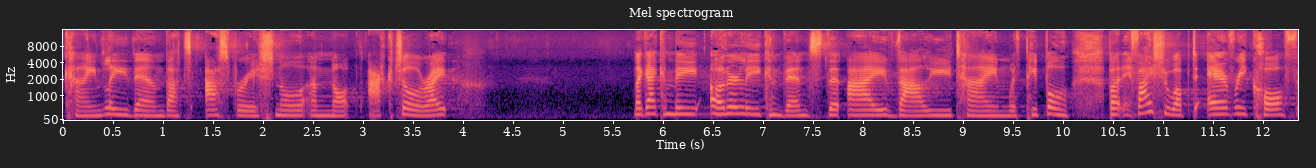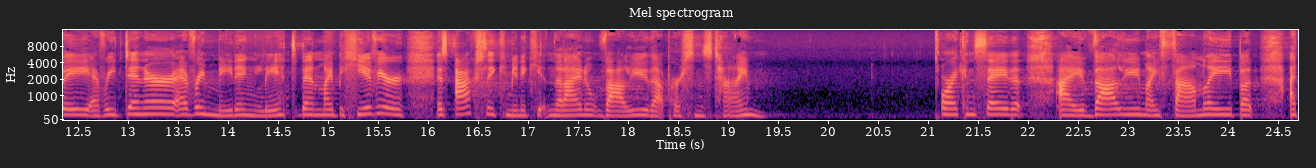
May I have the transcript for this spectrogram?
kindly, then that's aspirational and not actual, right? Like, I can be utterly convinced that I value time with people. But if I show up to every coffee, every dinner, every meeting late, then my behavior is actually communicating that I don't value that person's time. Or I can say that I value my family, but at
